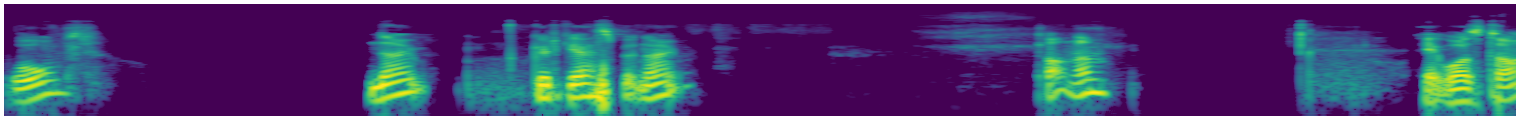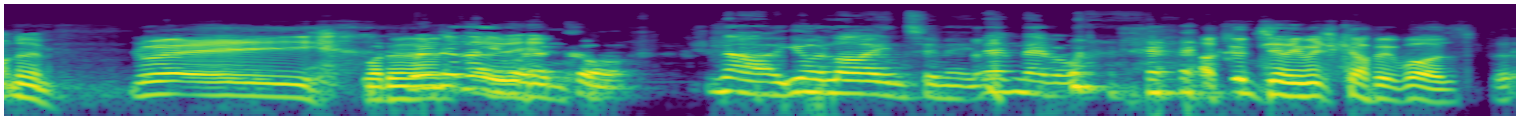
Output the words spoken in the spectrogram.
Wolves. No. Good guess, but no. Tottenham. It was Tottenham. Way. What when did they win a cup? No, you're lying to me. They've never won. I couldn't tell you which cup it was, but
